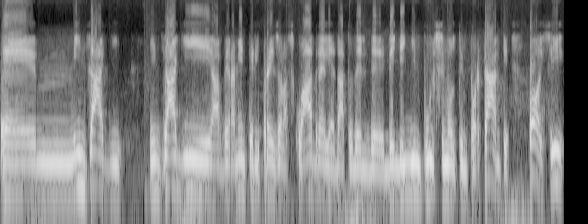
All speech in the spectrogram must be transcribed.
Ehm, Inzaghi Inzaghi ha veramente ripreso la squadra e le ha dato del, de, de, degli impulsi molto importanti. Poi sì,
